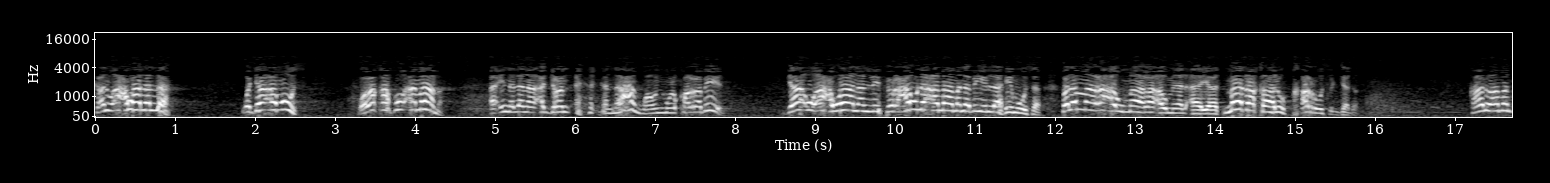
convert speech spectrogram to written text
كانوا اعوانا له. وجاء موسى ووقفوا أمامه. أئن لنا اجرا؟ قال نعم وهم المقربين جاءوا اعوانا لفرعون أمام نبي الله موسى. فلما رأوا ما رأوا من الآيات ماذا قالوا؟ خروا سجدا. قالوا آمنت.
